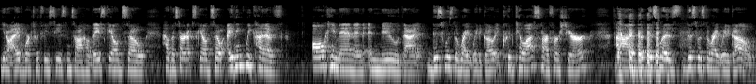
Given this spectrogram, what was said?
you know, I had worked with VCs and saw how they scaled, so how the startup scaled. So I think we kind of all came in and, and knew that this was the right way to go. It could kill us in our first year, um, but this was this was the right way to go.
